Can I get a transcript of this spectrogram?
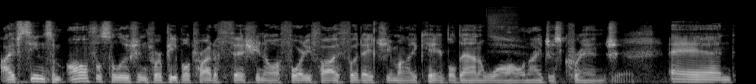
I've seen some awful solutions where people try to fish, you know, a 45 foot HDMI cable down a wall, and I just cringe. And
